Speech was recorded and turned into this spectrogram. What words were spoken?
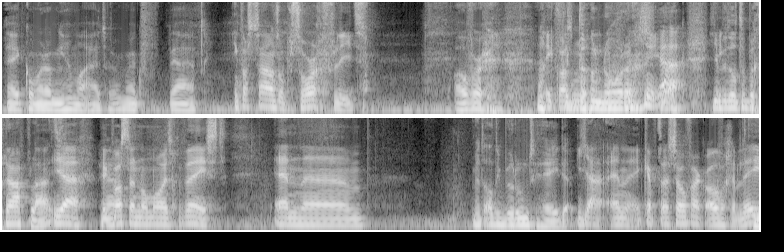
Ik kom er ook niet helemaal uit hoor. Maar ik, ja, Ik was trouwens op Zorgvliet. over, Ik was nog- donoren. Ja. Je bedoelt de begraafplaats? Ja, ik was daar nog nooit geweest. En ehm, Met al die beroemdheden. ja, en ik heb daar zo vaak over gelezen.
